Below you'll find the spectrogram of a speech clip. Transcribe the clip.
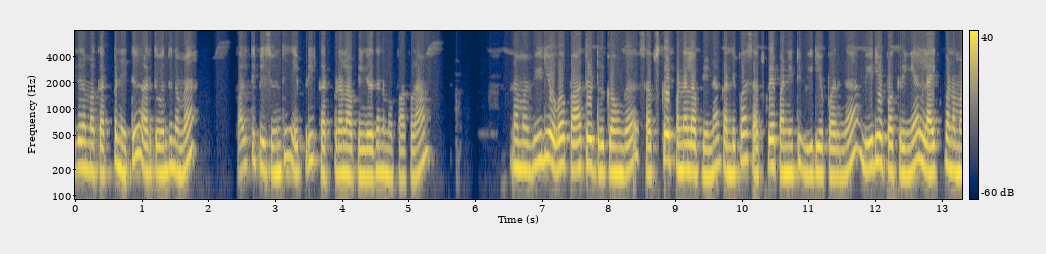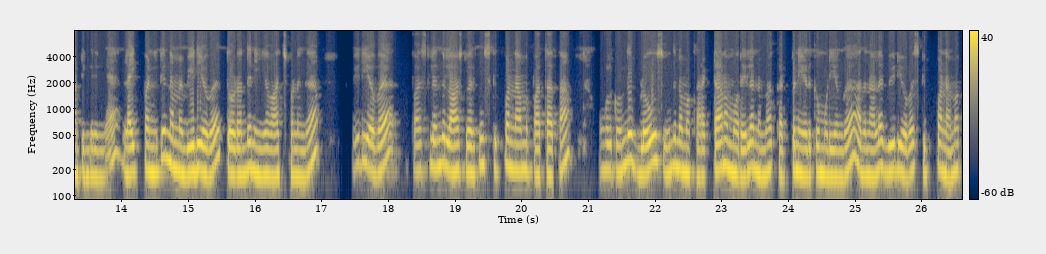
இதை நம்ம கட் பண்ணிவிட்டு அடுத்து வந்து நம்ம கழுத்து பீஸ் வந்து எப்படி கட் பண்ணலாம் அப்படிங்கிறத நம்ம பார்க்கலாம். நம்ம வீடியோவை பார்த்துட்டு இருக்கவங்க சப்ஸ்கிரைப் பண்ணலை அப்படின்னா கண்டிப்பாக சப்ஸ்கிரைப் பண்ணிவிட்டு வீடியோ பாருங்கள் வீடியோ பார்க்குறீங்க லைக் பண்ண மாட்டேங்கிறீங்க லைக் பண்ணிவிட்டு நம்ம வீடியோவை தொடர்ந்து நீங்கள் வாட்ச் பண்ணுங்கள் வீடியோவை ஃபர்ஸ்ட்லேருந்து லாஸ்ட் வரைக்கும் ஸ்கிப் பண்ணாமல் பார்த்தா தான் உங்களுக்கு வந்து ப்ளவுஸ் வந்து நம்ம கரெக்டான முறையில் நம்ம கட் பண்ணி எடுக்க முடியுங்க. அதனால் வீடியோவை ஸ்கிப் பண்ணாமல்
